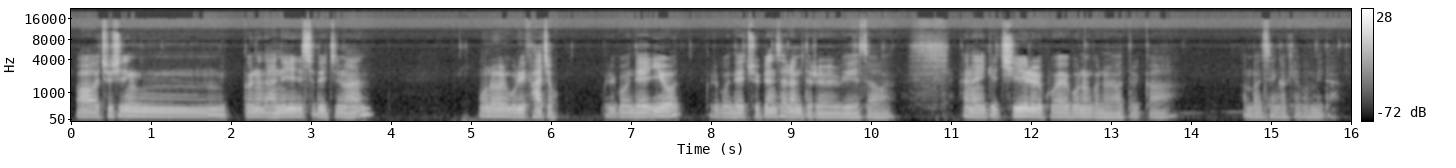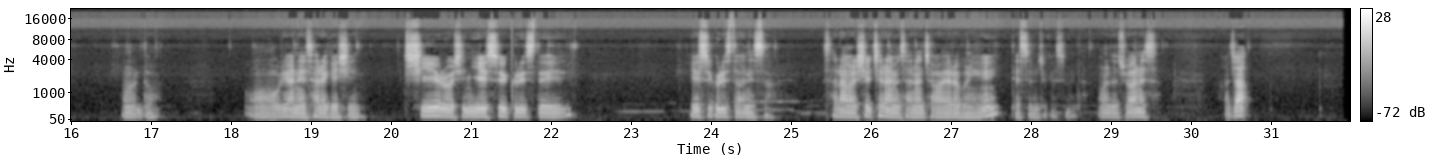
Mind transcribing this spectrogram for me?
어, 주신 거는 아닐 수도 있지만 오늘 우리 가족 그리고 내 이웃 그리고 내 주변 사람들을 위해서 하나님께 지혜를 구해 보는 것은 어떨까 한번 생각해 봅니다. 오늘도 어, 우리 안에 살아계신 지혜로우신 예수 그리스도의 예수 그리스도 안에서 사랑을 실천하며 사는 저와 여러분이 됐으면 좋겠습니다. 오늘도 주 안에서 하자.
